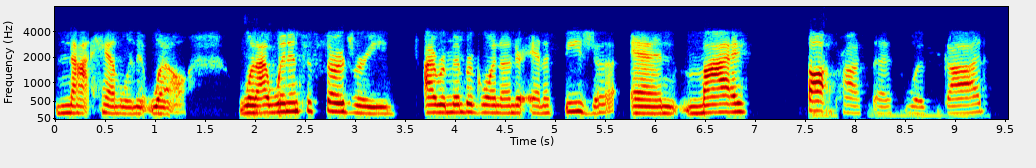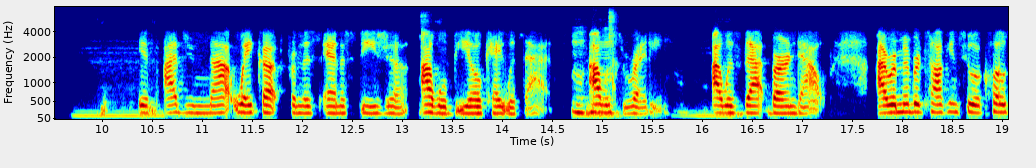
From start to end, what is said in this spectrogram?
not handling it well. When I went into surgery, I remember going under anesthesia, and my thought process was God, if I do not wake up from this anesthesia, I will be okay with that. Mm-hmm. I was ready. I was that burned out. I remember talking to a close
